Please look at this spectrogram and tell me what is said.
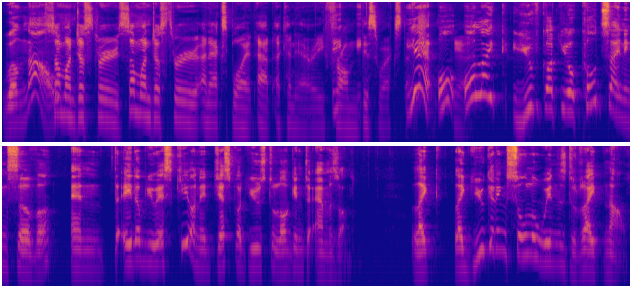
Well, now someone just threw someone just threw an exploit at a canary from it, this workstation. Yeah, or yeah. or like you've got your code signing server and the AWS key on it just got used to log into Amazon. Like like you getting SolarWinds right now.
